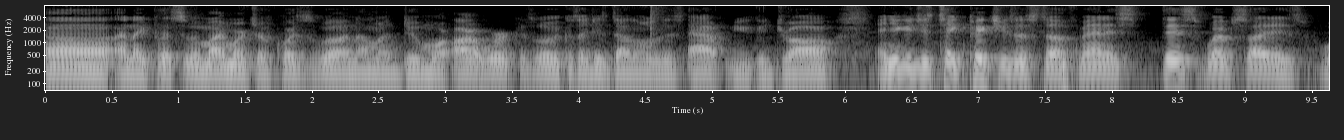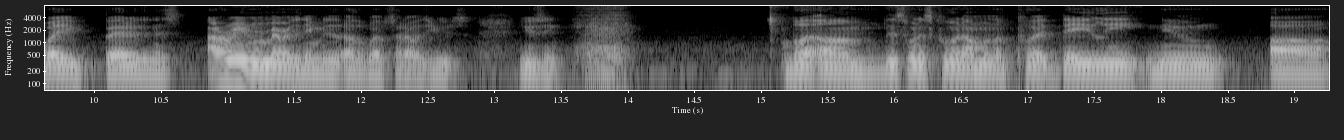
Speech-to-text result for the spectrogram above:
Uh, and I put some of my merch, of course, as well. And I'm gonna do more artwork as well because I just downloaded this app. You could draw and you could just take pictures of stuff. Man, it's this website is way better than this. I don't even remember the name of the other website I was use, using. But um, this one is cool, and I'm gonna put daily new uh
